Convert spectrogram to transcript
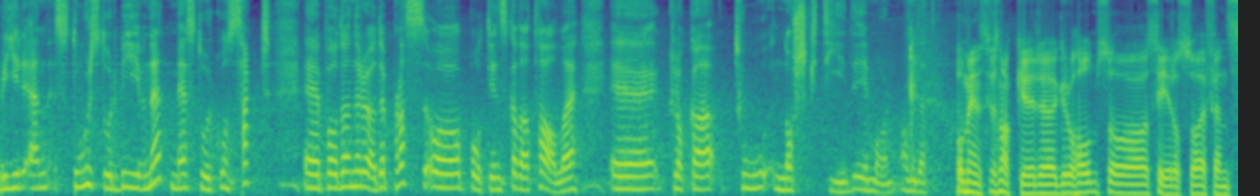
blir en stor, stor begivenhet med stor konsert på Den røde plass. Og Putin skal da tale klokka to norsk tid i morgen om dette. Og mens vi snakker, eh, Gro Holm, så sier også FNs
